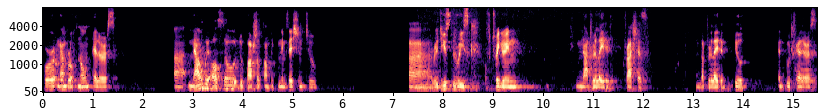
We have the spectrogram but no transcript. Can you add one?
for a number of known failures. Uh, now we also do partial config minimization to uh, reduce the risk of triggering not related crashes, not related build and boot failures.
